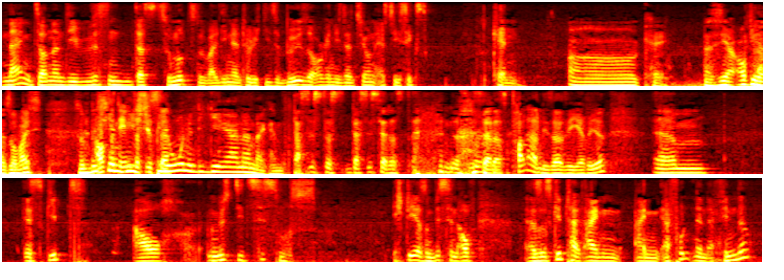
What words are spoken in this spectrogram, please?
Nein, sondern die wissen das zu nutzen, weil die natürlich diese böse Organisation SD6 kennen. Okay. Das ist ja auch wieder Ja, so, ein bisschen, so ein bisschen wie ist ja- Spione, die gegeneinander kämpfen. Das ist das, das ist ja das, das ist ja das Tolle an dieser Serie. Ähm, es gibt auch Mystizismus. Ich stehe ja so ein bisschen auf, also es gibt halt einen, einen erfundenen Erfinder.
